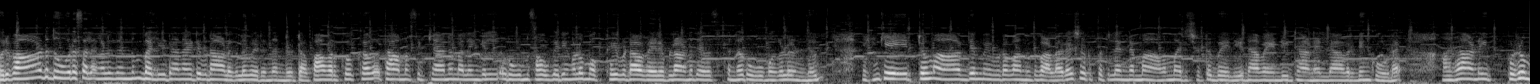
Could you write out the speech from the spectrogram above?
ഒരുപാട് ദൂര സ്ഥലങ്ങളിൽ നിന്നും ബലിയിടാനായിട്ട് ഇവിടെ ആളുകൾ വരുന്നുണ്ട് കേട്ടോ അപ്പോൾ അവർക്കൊക്കെ താമസിക്കാനും അല്ലെങ്കിൽ റൂം സൗകര്യങ്ങളും ഒക്കെ ഇവിടെ അവൈലബിൾ ആണ് ദേവസ്വത്തിന്റെ റൂമുകളുണ്ട് എനിക്ക് ഏറ്റവും ആദ്യം ഇവിടെ വന്നത് വളരെ ചെറുപ്പത്തിൽ എന്റെ മാമ മരിച്ചിട്ട് ബലിയിടാൻ വേണ്ടിയിട്ടാണ് എല്ലാവരുടെയും കൂടെ അതാണ് ഇപ്പോഴും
